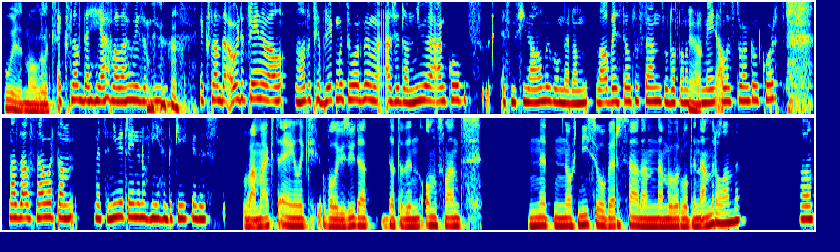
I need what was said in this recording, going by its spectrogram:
hoe is het mogelijk? Ik snap dat, ja, voilà, hoe is het mogelijk? ik snap dat oude treinen wel nog altijd gebruikt moeten worden, maar als je dan nieuwe aankoopt, is het misschien handig om daar dan wel bij stil te staan, zodat dan op termijn alles toegankelijk wordt. Maar zelfs dat wordt dan met de nieuwe treinen nog niet bekeken. Dus. Wat maakt eigenlijk volgens u dat, dat het in ons land net nog niet zo ver staat dan, dan bijvoorbeeld in andere landen? Oh,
